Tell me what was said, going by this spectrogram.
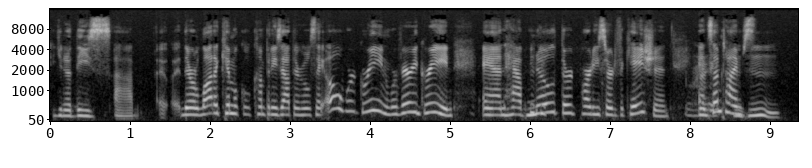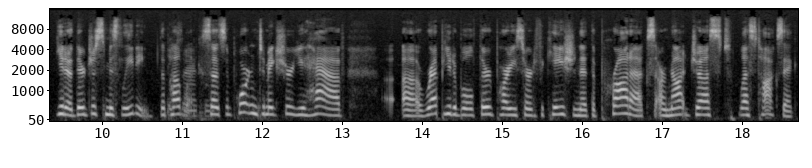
you know these. Uh, there are a lot of chemical companies out there who will say, "Oh, we're green, we're very green," and have no third-party certification. Right. And sometimes, you know, they're just misleading the public. Exactly. So it's important to make sure you have a reputable third party certification that the products are not just less toxic,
